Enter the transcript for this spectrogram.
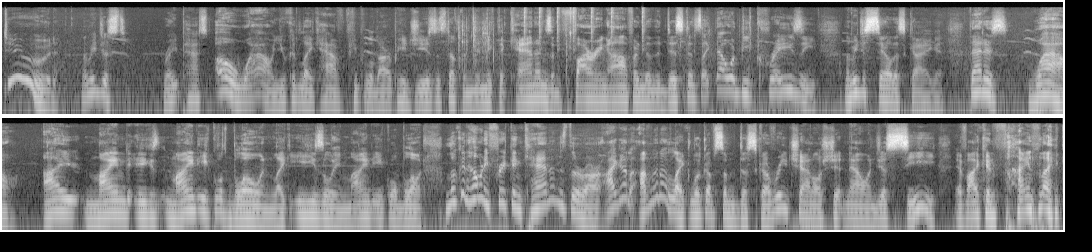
Dude, let me just right past. Oh wow, you could like have people with RPGs and stuff to mimic the cannons and firing off into the distance. Like that would be crazy. Let me just sail this guy again. That is wow. I mind mind equals blowing like easily mind equal blowing. Look at how many freaking cannons there are. I got I'm gonna like look up some Discovery Channel shit now and just see if I can find like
